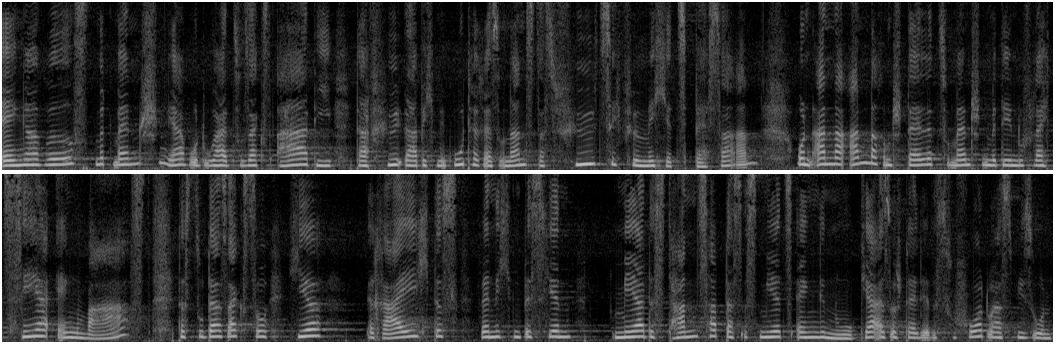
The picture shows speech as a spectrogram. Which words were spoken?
enger wirst mit Menschen, ja, wo du halt so sagst, ah, die, da, da habe ich eine gute Resonanz, das fühlt sich für mich jetzt besser an. Und an einer anderen Stelle zu Menschen, mit denen du vielleicht sehr eng warst, dass du da sagst, so, hier reicht es, wenn ich ein bisschen mehr Distanz habe, das ist mir jetzt eng genug. Ja, also stell dir das so vor, du hast wie so ein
